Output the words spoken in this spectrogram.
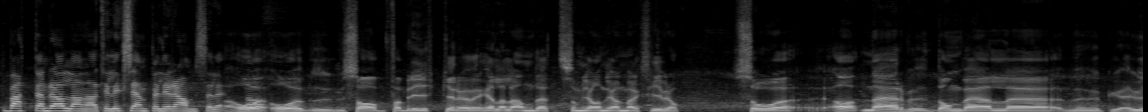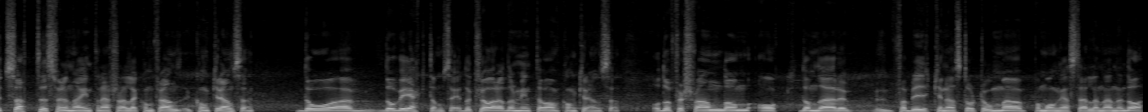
Vattenrallarna till exempel i Ramsele. Och, ja. och Saabfabriker över hela landet som Jan Jönmark skriver om. Så ja, när de väl eh, utsattes för den här internationella konkurrensen, då, då vek de sig. Då klarade de inte av konkurrensen. Och då försvann de och de där fabrikerna står tomma på många ställen än idag.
